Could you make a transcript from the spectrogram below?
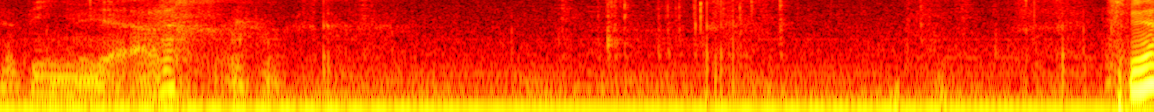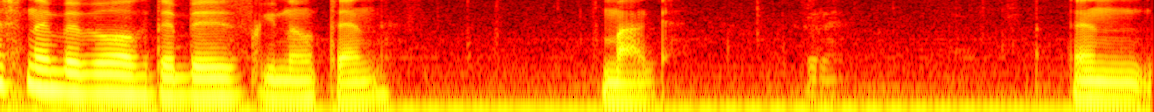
Happy New Year. Śmieszne by było, gdyby zginął ten... Mag. Który? Ten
